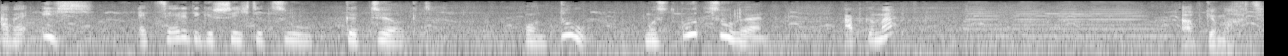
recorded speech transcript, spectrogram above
aber ich erzähle die Geschichte zu getürkt. Und du musst gut zuhören. Abgemacht? Abgemacht.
